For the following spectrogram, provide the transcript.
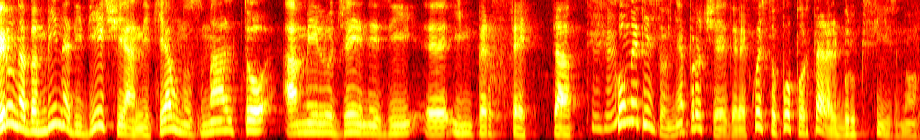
Per una bambina di 10 anni che ha uno smalto a melogenesi eh, imperfetta, uh mhm. -huh. come bisogna procedere? Questo può portare al bruxismo?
